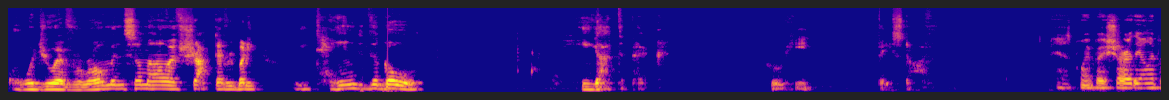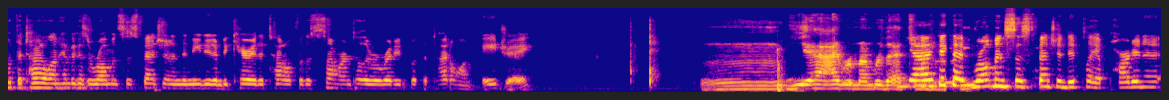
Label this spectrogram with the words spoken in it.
Or would you have Roman somehow have shocked everybody, retained the gold? He got to pick who he faced off. His point by Shar, they only put the title on him because of Roman's suspension and they needed him to carry the title for the summer until they were ready to put the title on AJ. Mm, yeah, I remember that. Yeah, too. I think that Roman's suspension did play a part in it.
